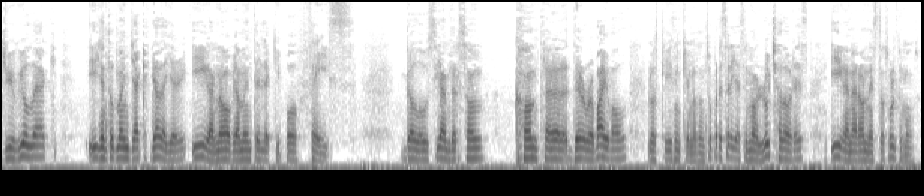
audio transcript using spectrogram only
Drew Gulak y Gentleman Jack Gallagher y ganó obviamente el equipo Face. Gallows y Anderson contra The Revival, los que dicen que no son superestrellas sino luchadores y ganaron estos últimos.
